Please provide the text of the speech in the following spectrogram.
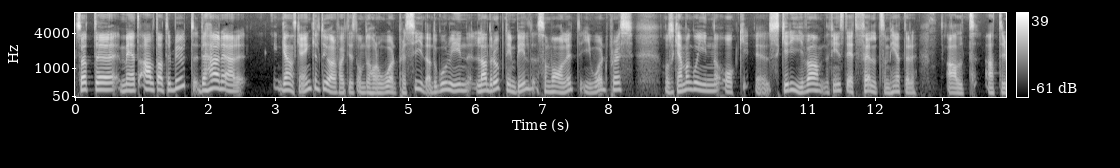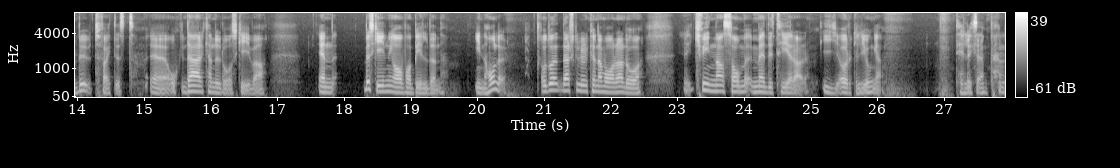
Så att eh, med ett alt-attribut, det här är ganska enkelt att göra faktiskt om du har en Wordpress-sida. Då går du in, laddar upp din bild som vanligt i Wordpress och så kan man gå in och eh, skriva, det finns det ett fält som heter alt-attribut faktiskt. Eh, och där kan du då skriva en beskrivning av vad bilden innehåller. Och då, där skulle det kunna vara då kvinna som mediterar i Örkelljunga. Till exempel.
